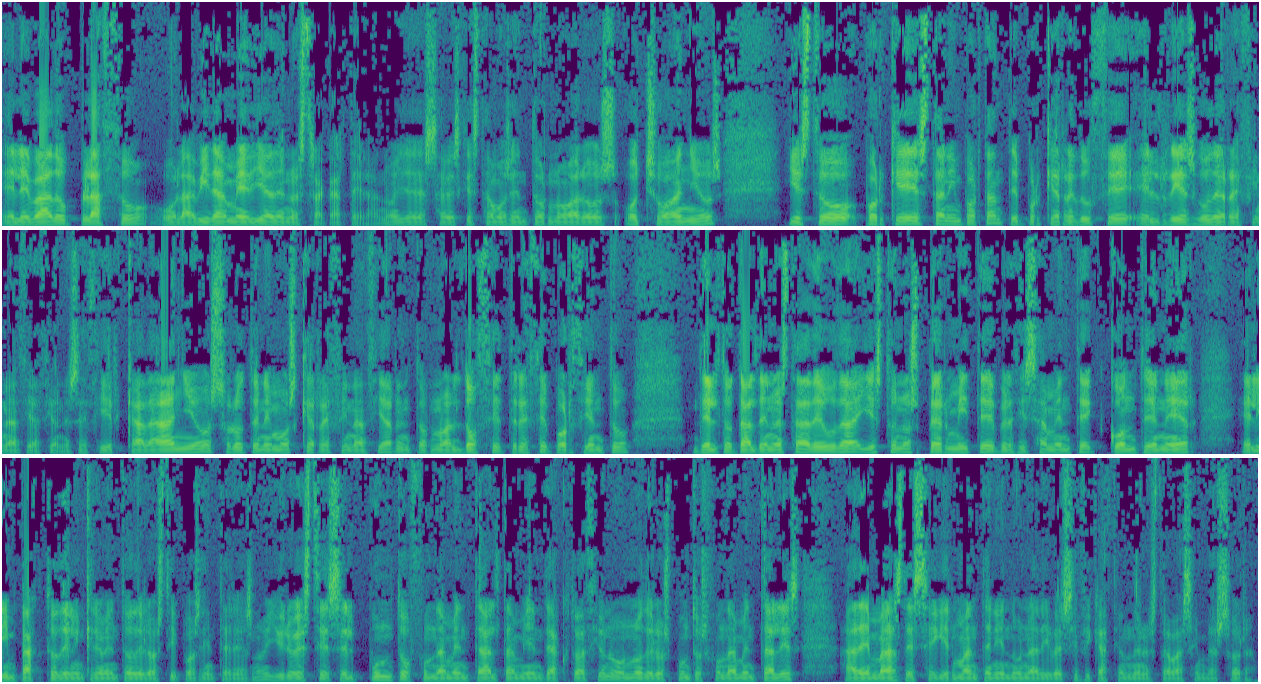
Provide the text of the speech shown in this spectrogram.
elevado plazo o la vida media de nuestra cartera. ¿no? Ya sabes que estamos en torno a los ocho años y esto, ¿por qué es tan importante? Porque reduce el riesgo de refinanciación. Es decir, cada año solo tenemos que refinanciar en torno al 12-13% del total de nuestra deuda y esto nos permite precisamente contener el impacto del incremento de los tipos de interés. ¿no? Yo creo que este es el punto fundamental también de actuación o uno de los puntos fundamentales, además de seguir manteniendo una diversificación de nuestra base inversora.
